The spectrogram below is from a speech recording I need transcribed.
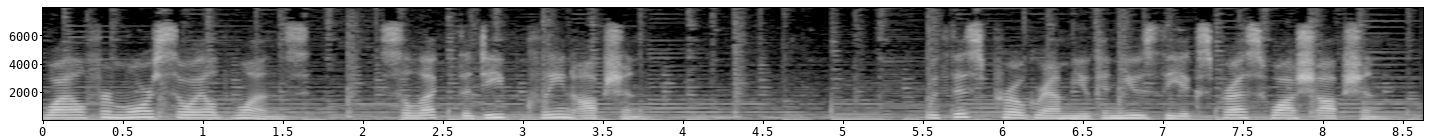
While for more soiled ones, select the deep clean option. With this program you can use the express wash option.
